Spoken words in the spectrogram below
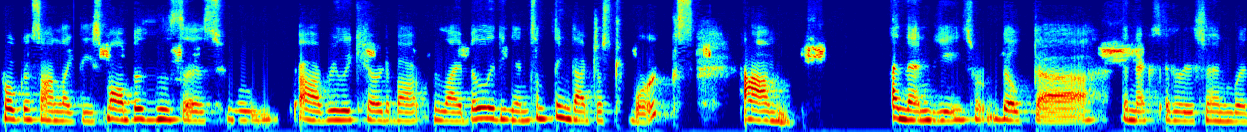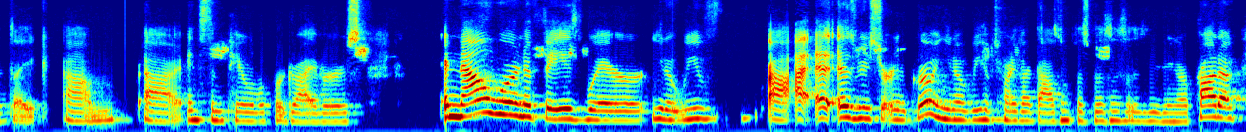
focus on like these small businesses who uh, really cared about reliability and something that just works. Um, and then we sort of built the the next iteration with like um, uh, instant payroll for drivers and now we're in a phase where you know we've uh, as we started growing you know we have 25000 plus businesses using our product.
